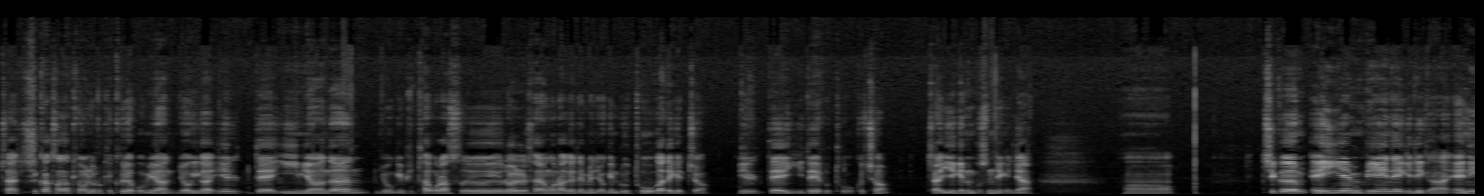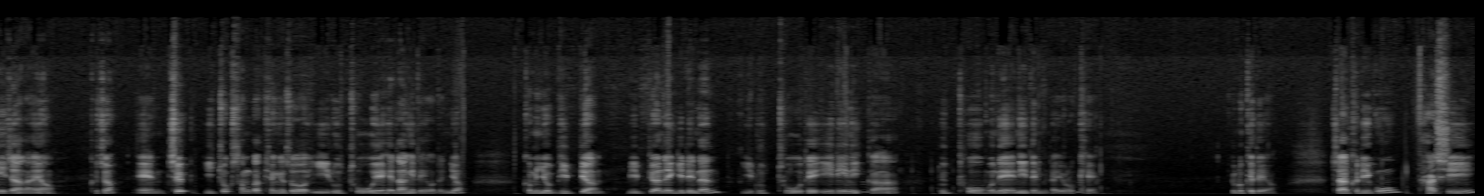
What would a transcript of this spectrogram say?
자, 직각삼각형을 이렇게 그려보면 여기가 1대 2면은 여기 피타고라스를 사용을 하게 되면 여긴 루트 5가 되겠죠. 1대 2대 루트 5. 그쵸? 자, 이 얘기는 무슨 얘기냐? 어, 지금 AN, BN의 길이가 n이잖아요. 그죠? n. 즉, 이쪽 삼각형에서 이 루트 5에 해당이 되거든요. 그러면 요 밑변, 밑변의 길이는 이 루트 5대 1이니까 루트 5분의 n이 됩니다. 이렇게. 이렇게 돼요. 자, 그리고 다시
